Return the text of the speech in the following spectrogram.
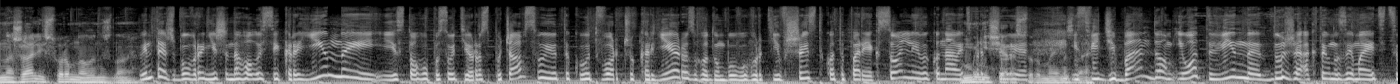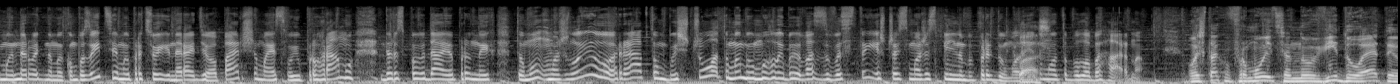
на жаль, і соромно, але не знаю. Він теж був раніше на голосі країни і з того по суті розпочав свою таку творчу кар'єру. Згодом був у гурті «Вшистко», тепер як сольний виконавець Мені ще працює раз соромно, я не із знаю. фіджі-бендом. І от він дуже активно займається цими народними композиціями. Працює на радіо перше, має свою програму, де розповідає про них. Тому можливо, раптом би що, то ми б могли би вас звести і щось може спільно би придумали. Я Клас. думаю, то було би гарно. Ось так формуються нові дуети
